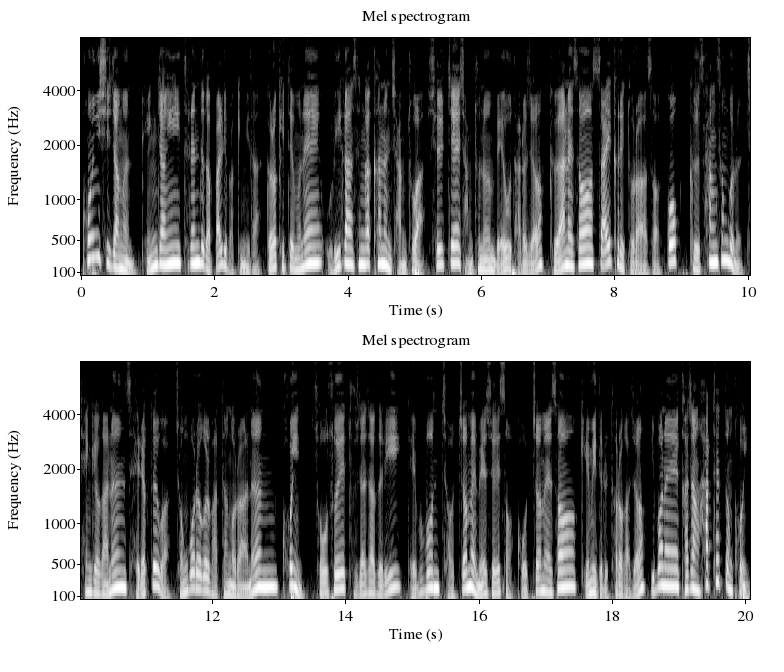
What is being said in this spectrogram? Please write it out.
코인 시장은 굉장히 트렌드가 빨리 바뀝니다. 그렇기 때문에 우리가 생각하는 장투와 실제 장투는 매우 다르죠. 그 안에서 사이클이 돌아와서 꼭 그 상승분을 챙겨가는 세력들과 정보력을 바탕으로 하는 코인 소수의 투자자들이 대부분 저점에 매수해서 고점에서 개미들을 털어가죠. 이번에 가장 핫했던 코인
